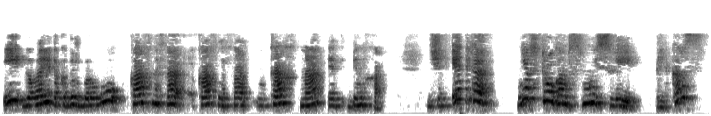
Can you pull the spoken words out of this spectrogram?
И говорит Акадуш Баругу, как на эт бинха. Значит, это не в строгом смысле приказ,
